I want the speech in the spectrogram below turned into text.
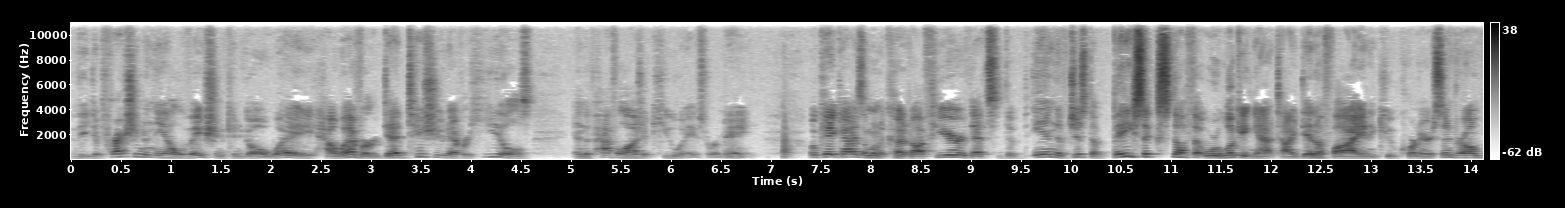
the depression and the elevation can go away. However, dead tissue never heals, and the pathologic Q waves remain. Okay, guys, I'm going to cut it off here. That's the end of just the basic stuff that we're looking at to identify an acute coronary syndrome.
